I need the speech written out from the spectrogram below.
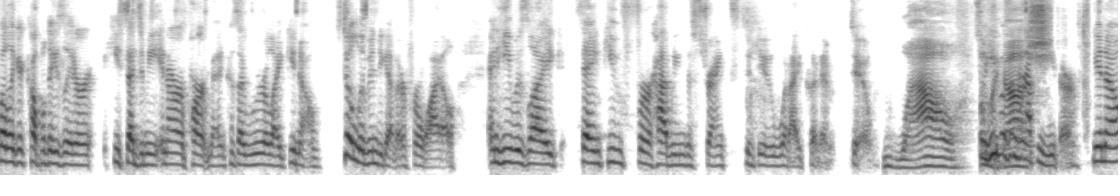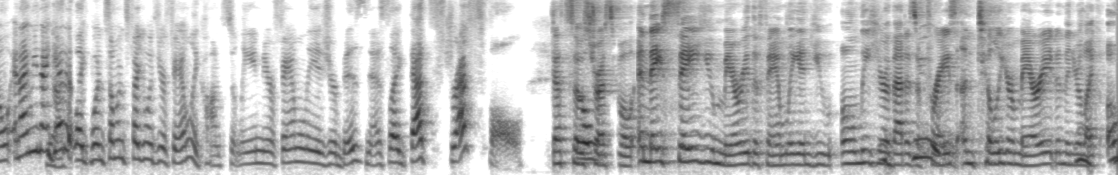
But like a couple days later, he said to me in our apartment, because we were like, you know, still living together for a while. And he was like, Thank you for having the strength to do what I couldn't do. Wow. So oh he wasn't gosh. happy either, you know? And I mean, I yeah. get it. Like when someone's fighting with your family constantly and your family is your business, like that's stressful. That's so, so, stressful. And they say you marry the family and you only hear that as a phrase until you're married. And then you're like, oh,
